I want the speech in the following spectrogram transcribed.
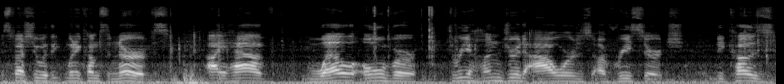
especially with when it comes to nerves i have well over 300 hours of research because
